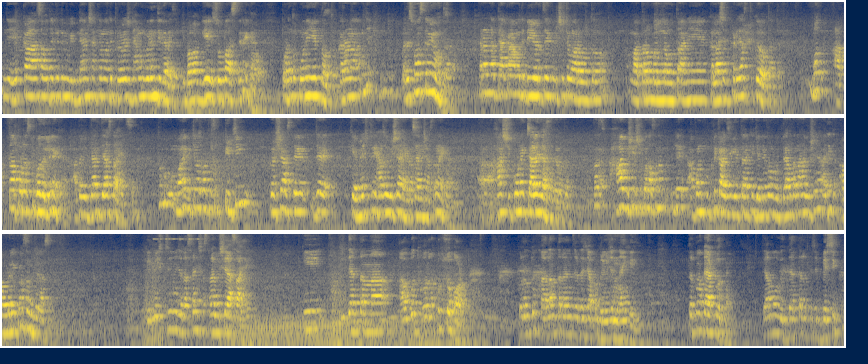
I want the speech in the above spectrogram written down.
म्हणजे एक काळ असा होता की तुम्ही विज्ञान शाखेमध्ये प्रवेश घ्या म्हणून विनंती करायचं की बाबा घे सोपं असते नाही का? हो. परंतु कोणी येत नव्हतं. कारण म्हणजे रिस्पॉन्स कमी होता. कारण त्या काळामध्ये डी एडचं एक विशिष्ट वारं होतं. वातावरण बनलं होतं आणि कला क्षेत्राकडे जास्त कर होता. मग आत्ता परिस्थिती बदलली नाही का? आता विद्यार्थी जास्त आहेत. सर तर मग मला विचारायचं वाटतं टीचिंग कशी असते? म्हणजे केमिस्ट्री हा जो विषय आहे रसायनशास्त्र नाही का? हा शिकवणं एक चॅलेंज असतं खरं तर तर हा विषय शिकवत असताना म्हणजे आपण कुठली काळजी घेता की जेणेकरून विद्यार्थ्यांना हा विषय अधिक आवडेल किंवा समजेल असं? केमिस्ट्री म्हणजे रसायनशास्त्र विषय असा आहे की विद्यार्थ्यांना अवगत होणं खूप सोपं वाटतं. परंतु कालांतराने जर त्याची आपण रिव्हिजन नाही केली तर मग काही आठवत नाही. त्यामुळे विद्यार्थ्याला त्याचे बेसिक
